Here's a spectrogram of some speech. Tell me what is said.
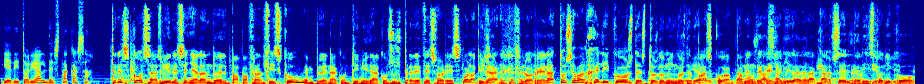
y editorial de esta casa. Tres cosas viene señalando el Papa Francisco, en plena continuidad con sus predecesores. Hola Pilar, los relatos evangélicos de estos domingos de Pascua ponen de la salida de la cárcel del histórico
